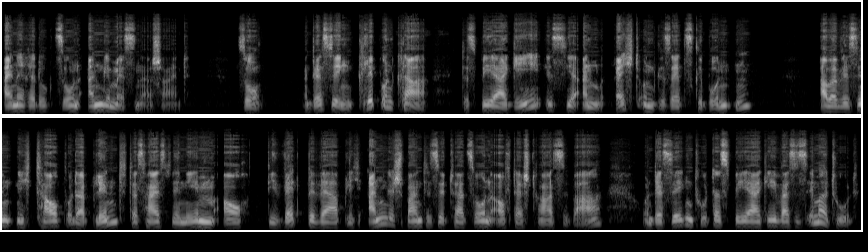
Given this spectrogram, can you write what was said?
eine Reduktion angemessen erscheint. So, und deswegen klipp und klar, das BAG ist hier an Recht und Gesetz gebunden, aber wir sind nicht taub oder blind. Das heißt, wir nehmen auch die wettbewerblich angespannte Situation auf der Straße wahr. Und deswegen tut das BAG, was es immer tut.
